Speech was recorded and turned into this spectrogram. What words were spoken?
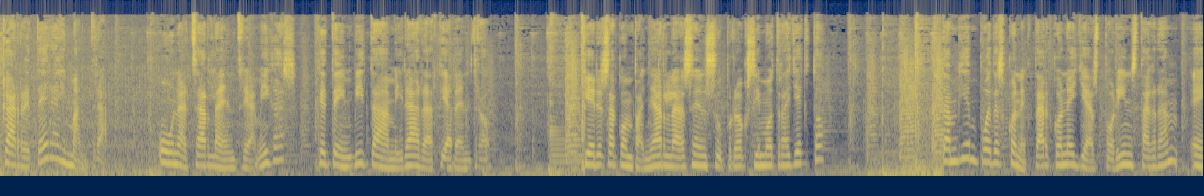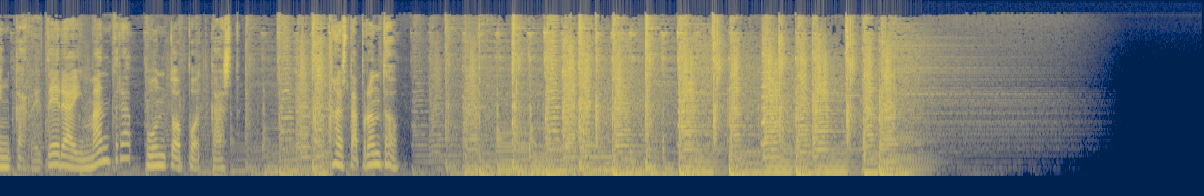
Carretera y Mantra, una charla entre amigas que te invita a mirar hacia adentro. ¿Quieres acompañarlas en su próximo trayecto? También puedes conectar con ellas por Instagram en carreteraymantra.podcast. Hasta pronto.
